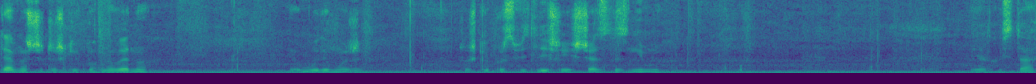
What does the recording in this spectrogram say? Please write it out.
Темно ще трошки погано видно. Як буде може трошки просвітліше і ще знімлю. Якось так.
